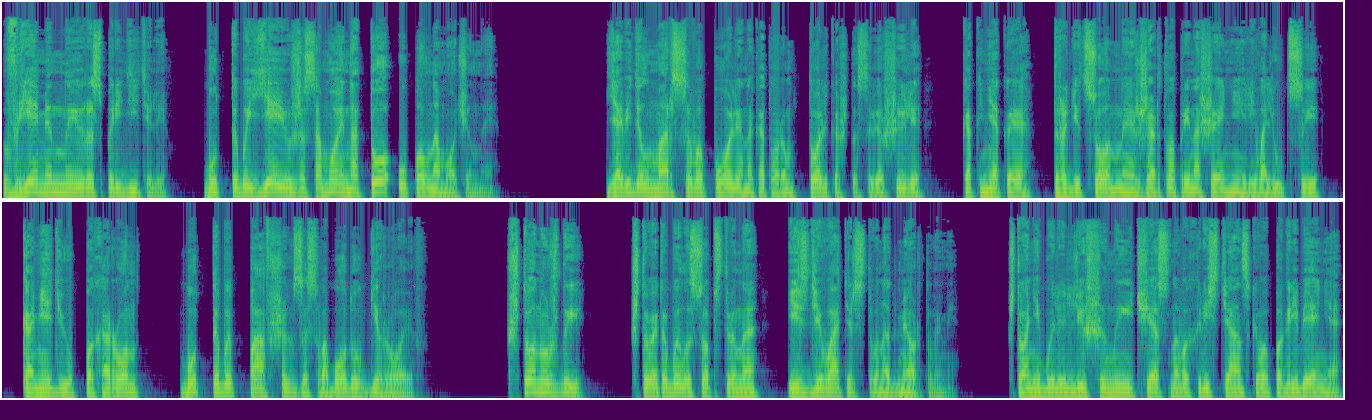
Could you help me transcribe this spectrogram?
временные распорядители, будто бы ею же самой на то уполномоченные. Я видел Марсово поле, на котором только что совершили, как некое традиционное жертвоприношение революции, комедию похорон, будто бы павших за свободу героев. Что нужды, что это было, собственно, издевательство над мертвыми, что они были лишены честного христианского погребения,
